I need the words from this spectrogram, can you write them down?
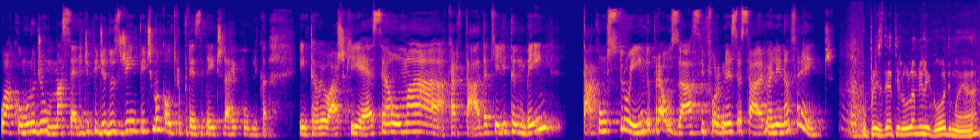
o acúmulo de uma série de pedidos de impeachment contra o presidente da República. Então, eu acho que essa é uma cartada que ele também está construindo para usar se for necessário ali na frente. O presidente Lula me ligou de manhã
